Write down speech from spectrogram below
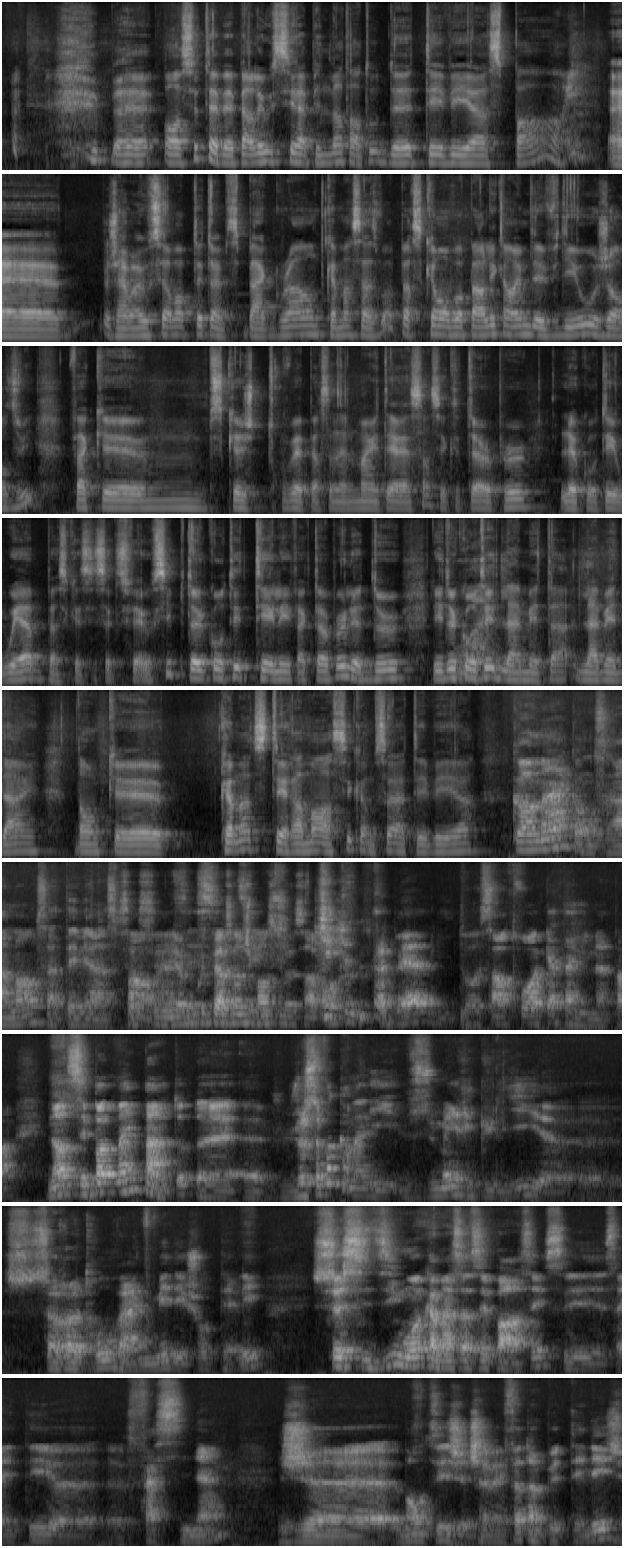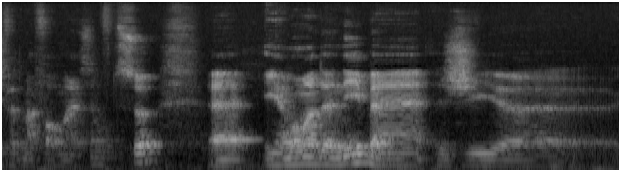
Ben, ensuite, tu avais parlé aussi rapidement tantôt de TVA Sport. Oui. Euh, J'aimerais aussi avoir peut-être un petit background, comment ça se voit, parce qu'on va parler quand même de vidéo aujourd'hui. Fait que hum, ce que je trouvais personnellement intéressant, c'est que tu as un peu le côté web, parce que c'est ça que tu fais aussi, puis tu as le côté télé. Fait que tu as un peu les deux, les deux Ouais. côtés de la, méta- de la médaille. Donc, euh, comment tu t'es ramassé comme ça à TVA Comment qu'on se ramasse à TVA Sport? Hein? il y a C'est beaucoup de personnes, je pense, qui veulent savoir. Kick une poubelle, il doit sortir 3-4 animateurs. Non, c'est pas de même pantoute. Euh, euh, je sais pas comment les humains réguliers euh, se retrouvent à animer des shows de télé. Ceci dit, moi, comment ça s'est passé, c'est, ça a été euh, euh, fascinant. Je, bon, tu sais, j'avais fait un peu de télé, j'ai fait ma formation, tout ça. Euh, et à un moment donné, ben, j'ai, euh,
